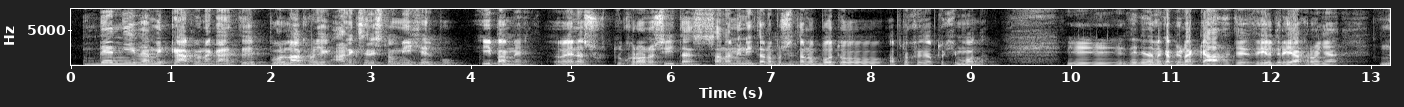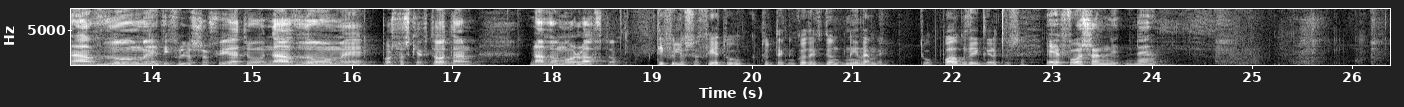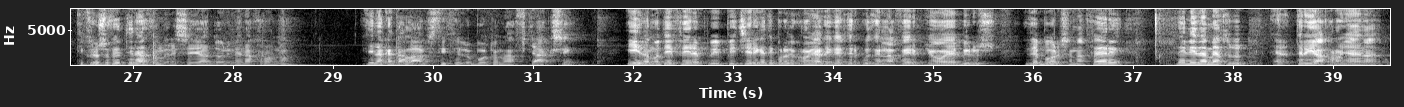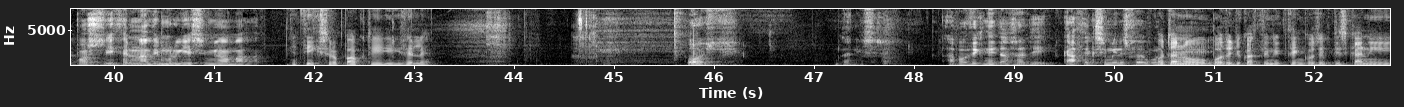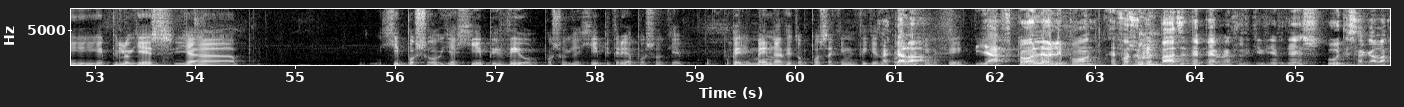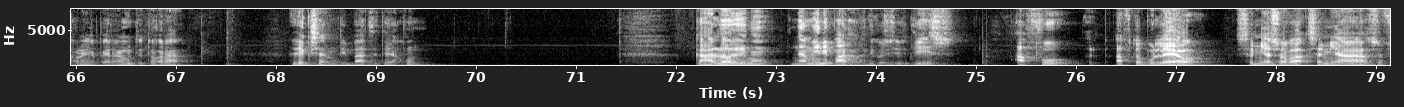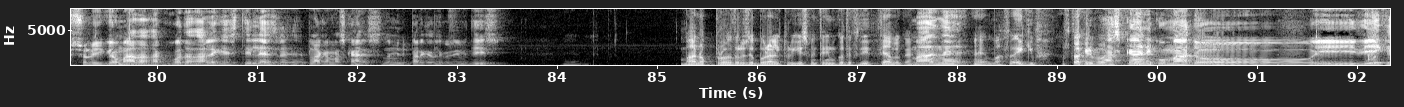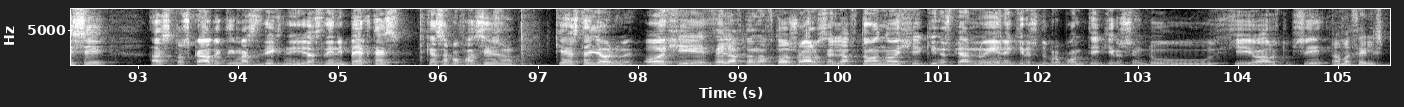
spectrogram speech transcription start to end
δεν είδαμε κάποιον να κάθεται πολλά χρόνια. Αν εξαιρέσεις τον Μίχελ που είπαμε, ο ένας του χρόνου ήταν σαν να μην ήταν, όπως ναι. ήταν ο Μπότο από το, από το χειμώνα. Ε, δεν είδαμε κάποιον να κάθεται δύο-τρία χρόνια να δούμε τη φιλοσοφία του, να δούμε πώς το σκεφτόταν, να δούμε όλο αυτό. Τη φιλοσοφία του, του τεχνικού διευθυντών την είδαμε. Του Πάουκ δεν την κρατούσε. Εφόσον. Ναι. Τη φιλοσοφία τι να δούμε, σε Αντώνη, με ένα χρόνο τι να καταλάβεις τι ήθελε ο Μπότο να φτιάξει. Είδαμε ότι έφερε πιτσιρίκα την πρώτη χρονιά. Τη δεύτερη που ήθελε να φέρει πιο έμπειρους δεν μπόρεσε να φέρει. Δεν είδαμε αυτό το ε, τρία χρόνια πώς ήθελε να δημιουργήσει μια ομάδα. Γιατί ήξερε ο Πάουκ τι ήθελε; Όχι. Δεν ήξερε. Αποδεικνύεται αυτό ότι κάθε 6 μήνες φεύγουν. Όταν ο Μπότο και ο κάθε τεχνικός διευθυντής κάνει επιλογές για χ ποσό, για χ επί 2 ποσό, για χ επί 3 ποσό και περιμένει να δει το πώς θα κινηθεί και το πώς θα κινηθεί. Γι' αυτό λέω λοιπόν, εφόσον και budget δεν παίρνουν αθλητικοί διευθυντές, ούτε στα καλά χρόνια πέραν ούτε τώρα, δεν ξέρουν τι budget έχουν. Καλό είναι να μην υπάρχει αθλητικός διευθυντής, αφού αυτό που λέω σε μια, σοβα... σε μια φυσιολογική ομάδα θα ακουγόταν, θα έλεγες τι λες, ρε, πλάκα μας κάνεις, να μην υπάρχει αθλητικός διευθυντής. Μα αν ο πρόεδρος δεν μπορεί να λειτουργήσει με τεχνικό διευθυντή, τι να τον κάνει; Μα ναι. Ε, μα, εκεί, αυτό ακριβώς. Α κάνει κουμάντο η διοίκηση, ας το σκάουτ τι μας δείχνει, ας δίνει παίκτες και ας αποφασίζουν και ας τελειώνουμε. Όχι θέλει αυτόν αυτός, ο άλλος θέλει αυτόν, όχι εκείνος πιανού είναι, εκείνος είναι του προπονητή, εκείνος είναι του χ, ο άλλος του ψ. Άμα θέλεις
